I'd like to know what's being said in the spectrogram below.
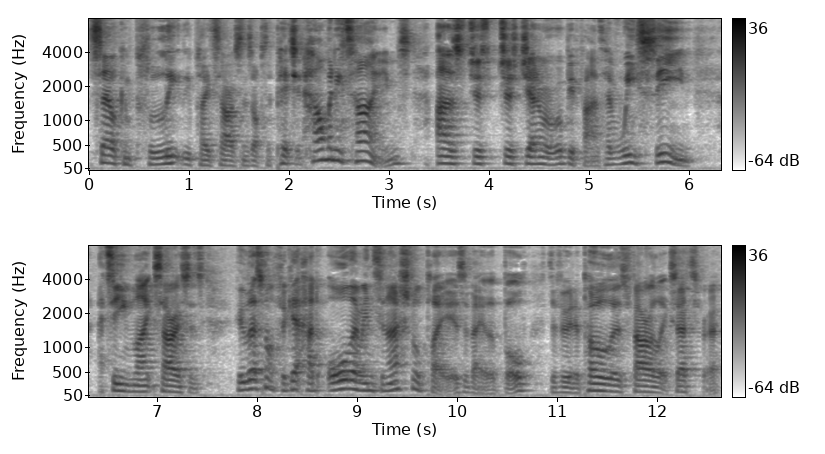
Sale completely played Saracens off the pitch. And how many times, as just just general rugby fans, have we seen a team like Saracens, who let's not forget had all their international players available, the Vunipolas, Farrell, etc.,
